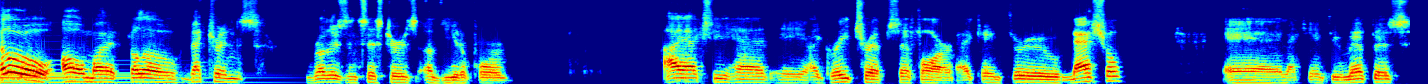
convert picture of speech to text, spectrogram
Hello, all my fellow veterans, brothers and sisters of the uniform. I actually had a, a great trip so far. I came through Nashville and I came through Memphis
